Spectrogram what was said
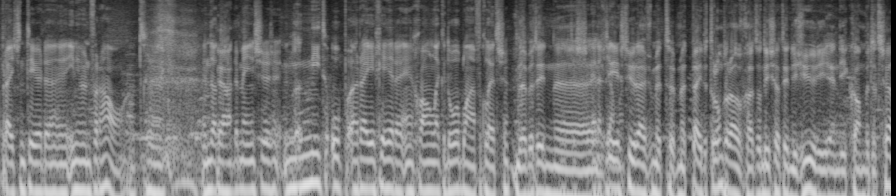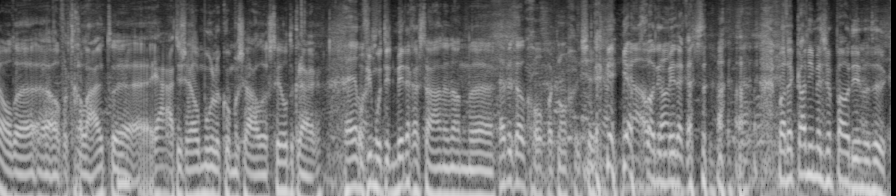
presenteerden in hun verhaal. Dat, eh, en dat daar de mensen niet op reageren en gewoon lekker door blijven kletsen. We hebben het in, eh, het eerste uur even met, met Peter Tromp erover gehad. Want die zat in de jury en die kwam met hetzelfde eh, over het geluid. Eh, ja, het is heel moeilijk om een zaal stil te krijgen. Heel of je moet in het midden gaan staan en dan... eh, Heb ik ook geopperd nog. Ik zeg, ja, ja, ja, gewoon in het midden gaan staan. maar dat kan niet met zo'n podium natuurlijk.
